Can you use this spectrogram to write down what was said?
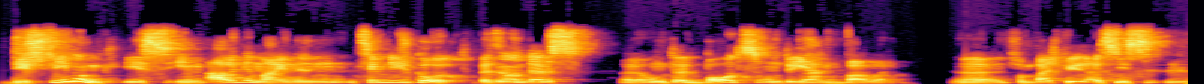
Die Stimmung ist im Allgemeinen ziemlich gut, besonders unter Boots- und Yachtbauern. Äh, zum Beispiel, es ist äh,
